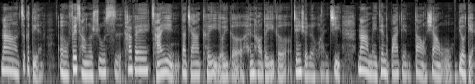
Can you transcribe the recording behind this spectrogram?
那这个点。呃，非常的舒适，咖啡、茶饮，大家可以有一个很好的一个捐血的环境。那每天的八点到下午六点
